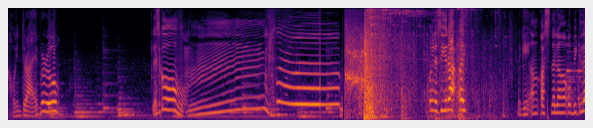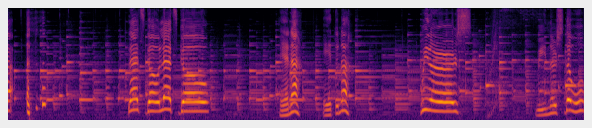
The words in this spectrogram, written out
Ako yung driver, oh. Let's go! Mm. Uy, nasira! Ay! Naging angkas na lang ako bigla. let's go! Let's go! Ayan na. Ito na. Winners! Winners daw, oh.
